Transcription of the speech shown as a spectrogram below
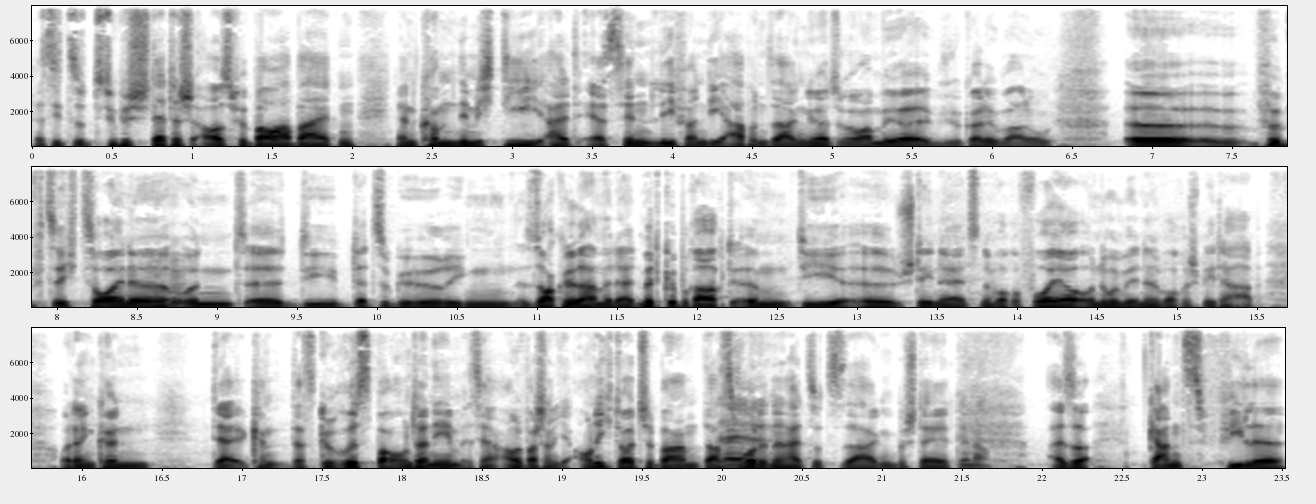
Das sieht so typisch städtisch aus für Bauarbeiten. Dann kommen nämlich die halt erst hin, liefern die ab und sagen, ja, jetzt haben wir, keine Ahnung, äh, 50 Zäune Mhm. und äh, die dazugehörigen Sockel haben wir da halt mitgebracht. Ähm, die äh, stehen da jetzt eine Woche vorher und holen wir eine Woche später ab. Und dann können der kann, das Gerüstbauunternehmen ist ja auch, wahrscheinlich auch nicht Deutsche Bahn, das ja, wurde dann halt sozusagen bestellt. Genau. Also ganz viele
